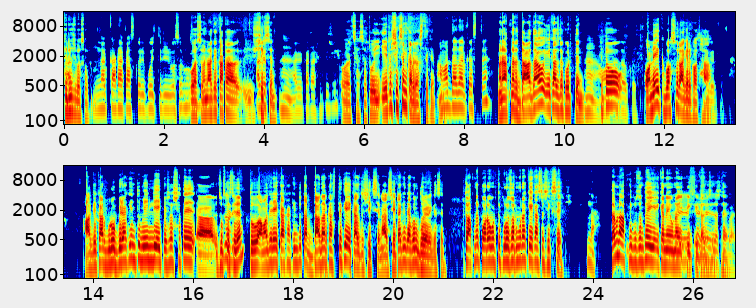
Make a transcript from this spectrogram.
তিরিশ বছর। আর কাটা কাজ করি পঁয়ত্রিশ বছর ও আচ্ছা মানে আগে কাটা শিখছেন? হ্যাঁ আগে কাটা শিখেছি। ও আচ্ছা আচ্ছা তো এটা শিখছেন কার কাছ থেকে আমার দাদার কাছ থেকে মানে আপনার দাদাও এই কাজটা করতেন? হ্যাঁ সে তো অনেক বছর আগের কথা। আগেকার মুরব্বীরা কিন্তু মেইনলি এই পেশার সাথে যুক্ত ছিলেন। তো আমাদের এই কাকা কিন্তু তার দাদার কাছ থেকে এই কাজটা শিখছেন আর সেটা কিন্তু এখনও ধরে রেখেছেন। তো আপনার পরবর্তী প্রজন্মরা কি কাজটা শিখছে? না। তার মানে আপনি পর্যন্ত এখানে ওনার এই- কাজ হয়ে।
